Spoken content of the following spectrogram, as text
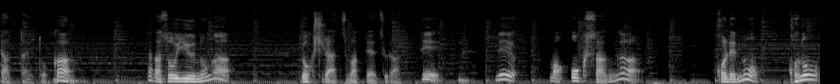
だったりとか、なんかそういうのが、6種類集まったやつがあって、で、まあ、奥さんが、これの、この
